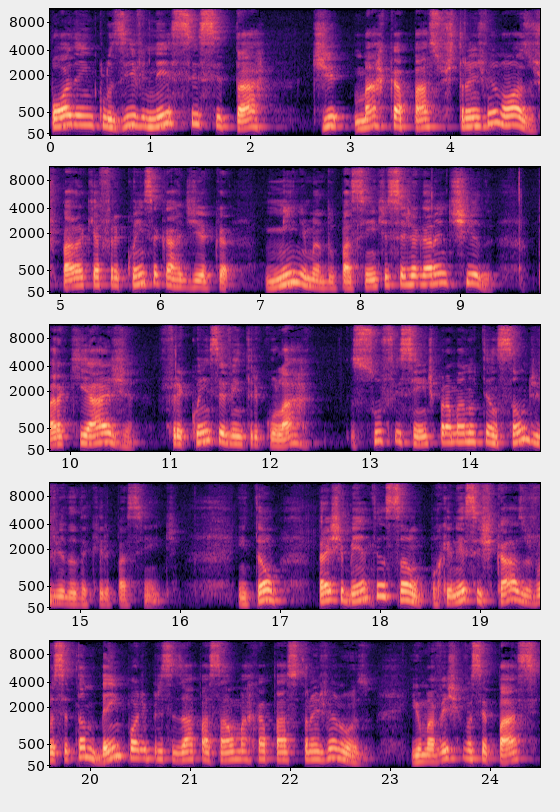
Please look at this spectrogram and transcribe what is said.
podem inclusive necessitar de marcapassos transvenosos para que a frequência cardíaca mínima do paciente seja garantida, para que haja frequência ventricular suficiente para a manutenção de vida daquele paciente. Então, preste bem atenção, porque nesses casos você também pode precisar passar um marcapasso transvenoso. E uma vez que você passe,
